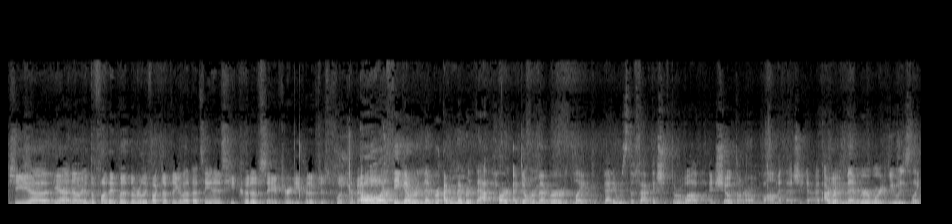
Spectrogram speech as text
she, uh, yeah, no, the funny, the, the really fucked up thing about that scene is he could have saved her. He could have just flipped her back. Oh, over. I think I remember. I remember that part. I don't remember like that. It was the fact that she threw up and choked on her own vomit that she died. I Yeah. remember where he was like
